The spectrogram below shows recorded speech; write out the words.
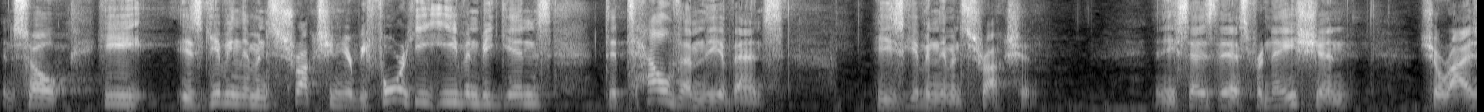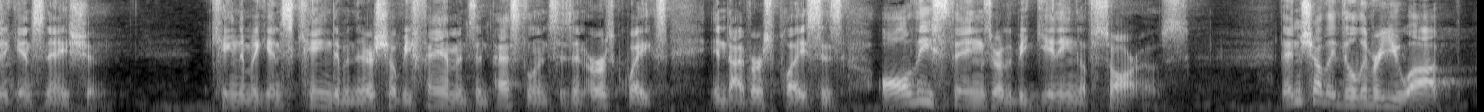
And so he is giving them instruction here. Before he even begins to tell them the events, he's giving them instruction. And he says this For nation shall rise against nation, kingdom against kingdom, and there shall be famines and pestilences and earthquakes in diverse places. All these things are the beginning of sorrows. Then shall they deliver you up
